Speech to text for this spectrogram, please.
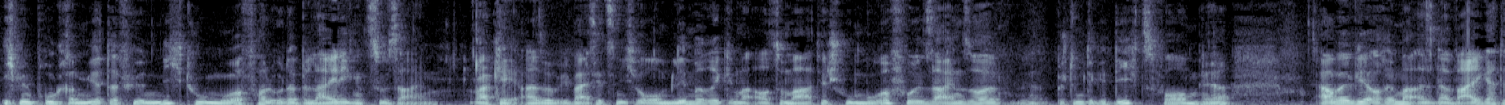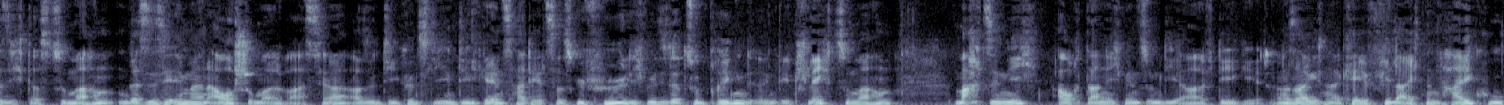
ich bin programmiert dafür, nicht humorvoll oder beleidigend zu sein. Okay, also ich weiß jetzt nicht, warum Limerick immer automatisch humorvoll sein soll, bestimmte Gedichtsform, ja. Aber wie auch immer, also da weigerte sich das zu machen. Und das ist ja immerhin auch schon mal was, ja. Also die künstliche Intelligenz hat jetzt das Gefühl, ich will sie dazu bringen, irgendwie schlecht zu machen. Macht sie nicht, auch dann nicht, wenn es um die AfD geht. Und dann sage ich, okay, vielleicht ein Haiku.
